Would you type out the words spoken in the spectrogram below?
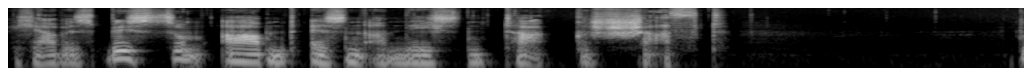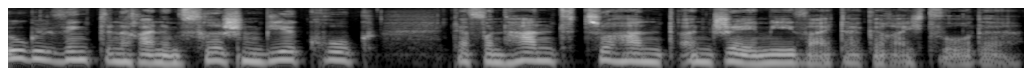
ich habe es bis zum Abendessen am nächsten Tag geschafft. Dougal winkte nach einem frischen Bierkrug, der von Hand zu Hand an Jamie weitergereicht wurde.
